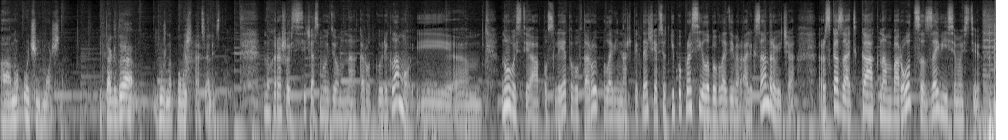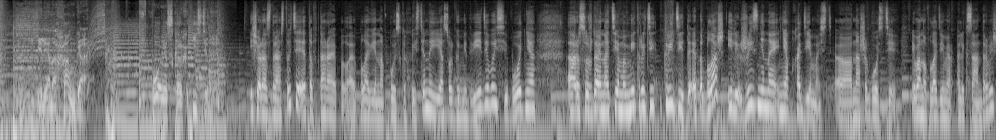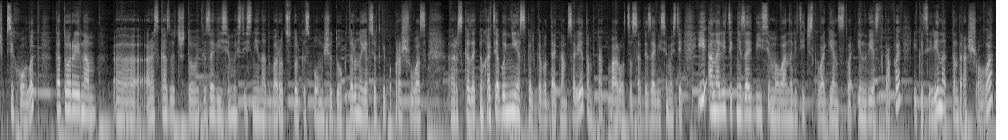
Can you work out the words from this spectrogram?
А оно очень мощно. И тогда нужна помощь специалиста. Ну хорошо, сейчас мы уйдем на короткую рекламу и э, новости, а после этого во второй половине нашей передачи я все-таки попросила бы Владимира Александровича рассказать, как нам бороться с зависимостью. Елена Ханга. В поисках истины. Еще раз здравствуйте. Это вторая половина в поисках истины. Я с Ольгой Медведевой сегодня а, рассуждаю на тему микрокредиты. Это блажь или жизненная необходимость? А, наши гости Иванов Владимир Александрович, психолог, который нам рассказывает, что это зависимость, и с ней надо бороться только с помощью доктора. Но я все-таки попрошу вас э, рассказать, ну, хотя бы несколько, вот дать нам советов, как бороться с этой зависимостью. И аналитик независимого аналитического агентства «Инвест Кафе» Екатерина Кондрашова.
